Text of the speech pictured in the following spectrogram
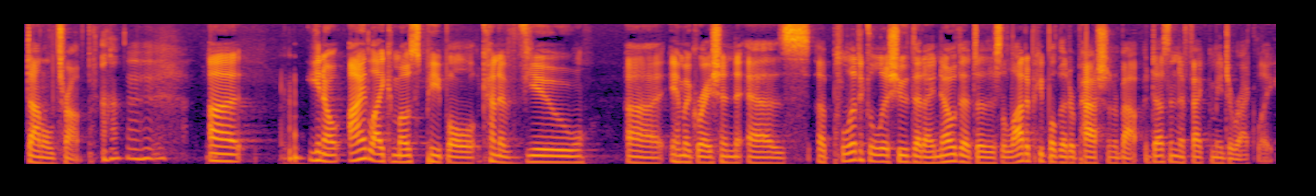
Donald Trump. Uh-huh. Uh, you know, I, like most people, kind of view uh, immigration as a political issue that I know that there's a lot of people that are passionate about, but doesn't affect me directly.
